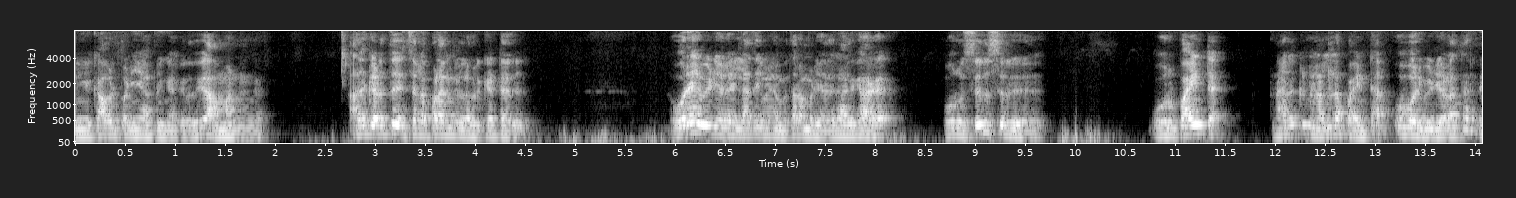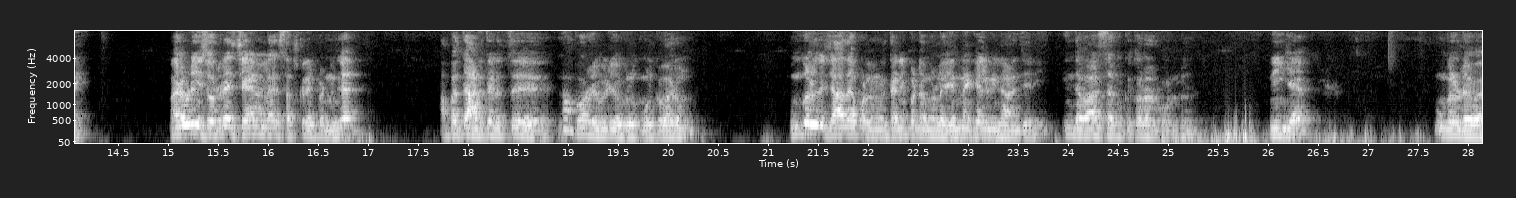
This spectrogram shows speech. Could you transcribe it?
நீங்கள் காவல் பண்ணியா? அப்படின்னு கேட்குறதுக்கு ஆமான்னாங்க. அதுக்கடுத்து சில பலன்கள் அவர் கேட்டார். ஒரே வீடியோவில் எல்லாத்தையுமே நம்ம தர முடியாதுல்ல அதுக்காக ஒரு சிறு சிறு ஒரு பாயிண்ட்டை நறுக்குன்னு நல்ல பாயிண்ட்டாக ஒவ்வொரு வீடியோவில் தர்றேன். மறுபடியும் சொல்கிறேன் சேனலை சப்ஸ்கிரைப் பண்ணுங்கள் அப்போ தான் அடுத்தடுத்து நான் போடுற வீடியோக்கள் உங்களுக்கு வரும். உங்களுக்கு ஜாதக பலன்கள் தனிப்பட்ட முறையில் என்ன கேள்வினாலும் சரி இந்த வாட்ஸ்அப்புக்கு தொடர்பு கொண்டு நீங்கள் உங்களுடைய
